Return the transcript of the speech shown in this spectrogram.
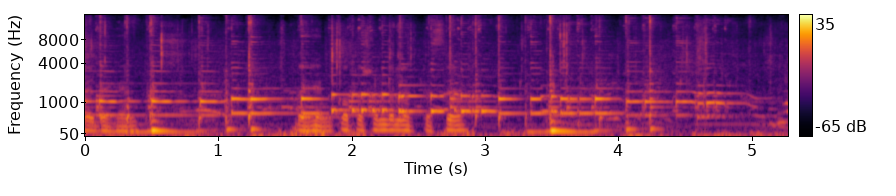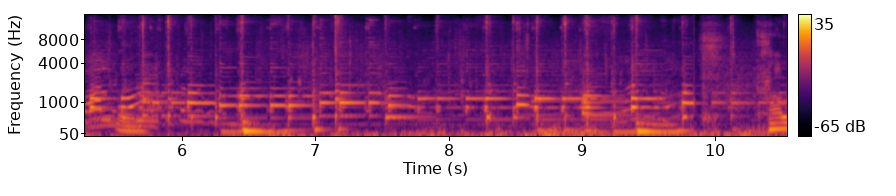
এই দেখেন দেখেন কত সুন্দর লাগতেছে। খাল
